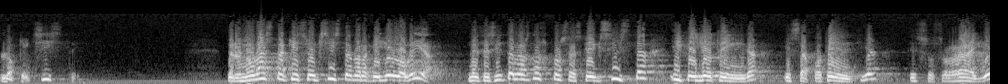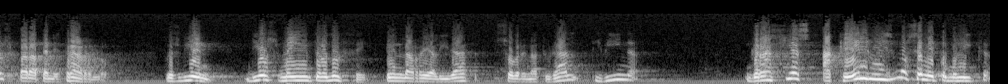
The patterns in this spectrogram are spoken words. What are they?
lo que existe. Pero no basta que eso exista para que yo lo vea. Necesito las dos cosas, que exista y que yo tenga esa potencia, esos rayos para penetrarlo. Pues bien, Dios me introduce en la realidad sobrenatural, divina, gracias a que Él mismo se me comunica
